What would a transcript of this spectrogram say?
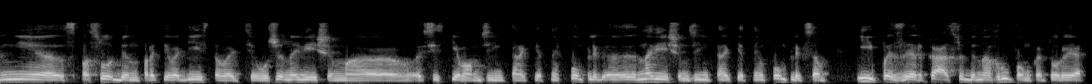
не способен противодействовать уже новейшим системам зенитно-ракетных комплексов, новейшим зенитно-ракетным комплексам и ПЗРК, особенно группам, которые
